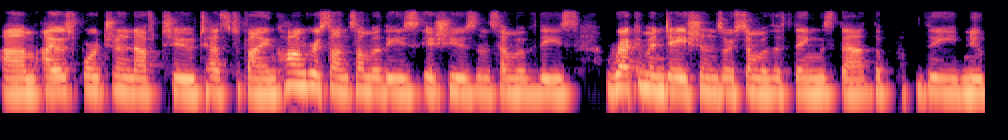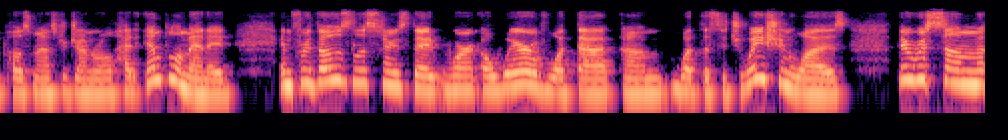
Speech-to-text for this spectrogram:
Um, i was fortunate enough to testify in congress on some of these issues and some of these recommendations or some of the things that the, the new postmaster general had implemented. And for those listeners that weren't aware of what that um, what the situation was there was some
